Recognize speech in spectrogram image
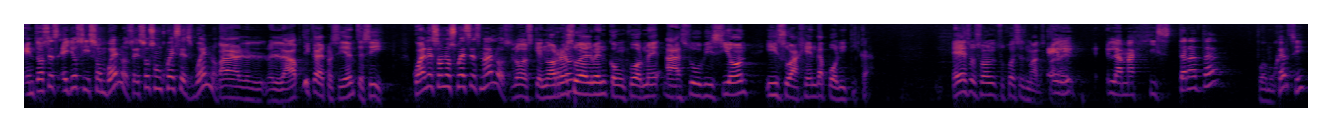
Entonces ellos sí son buenos, esos son jueces buenos. Para la óptica del presidente, sí. ¿Cuáles son los jueces malos? Los que no resuelven conforme a su visión y su agenda política. Esos son sus jueces malos. para El- la magistrada, fue mujer, sí,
